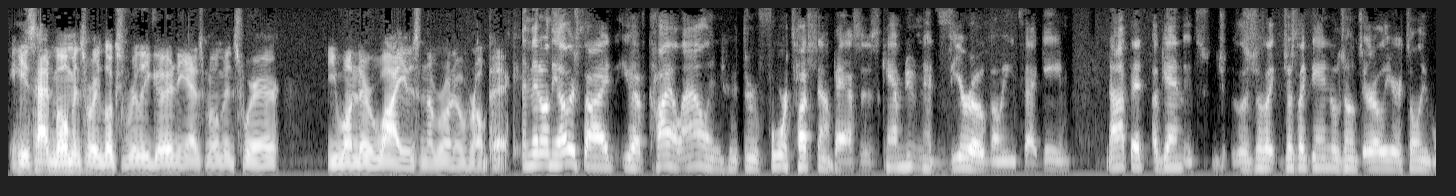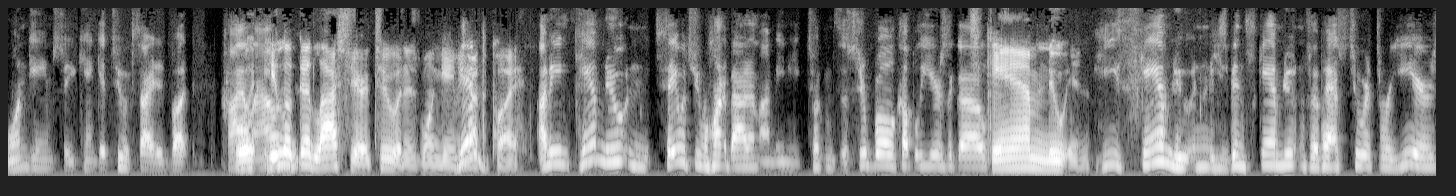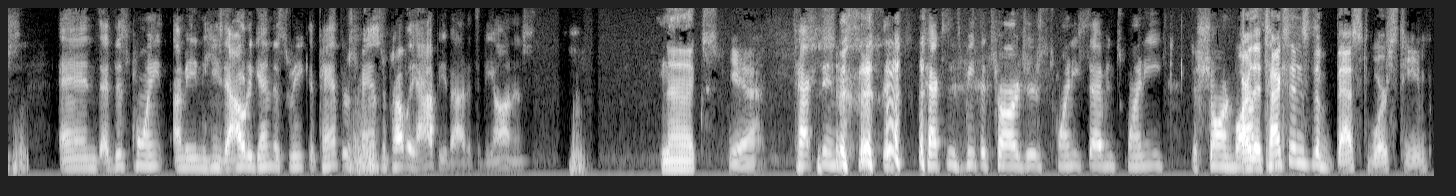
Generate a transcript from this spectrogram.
he's had moments where he looks really good, and he has moments where you wonder why he was the number one overall pick. And then on the other side, you have Kyle Allen who threw four touchdown passes. Cam Newton had zero going into that game. Not that again, it's just like just like Daniel Jones earlier. It's only one game, so you can't get too excited. But Kyle Well, Allen, he looked good last year too in his one game he Yeah. got to play. I mean, Cam Newton. Say what you want about him. I mean, he took him to the Super Bowl a couple of years ago. Cam Newton. He's Scam Newton. He's been Scam Newton for the past two or three years. And at this point, I mean, he's out again this week. The Panthers fans are probably happy about it, to be honest. Next. Yeah. Texans beat the Texans beat the Chargers 27-20. Deshaun Watson. Are the Texans the best worst team?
